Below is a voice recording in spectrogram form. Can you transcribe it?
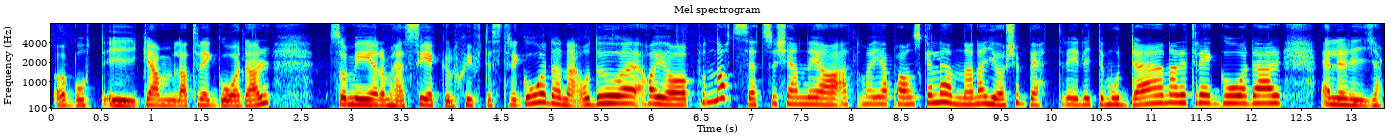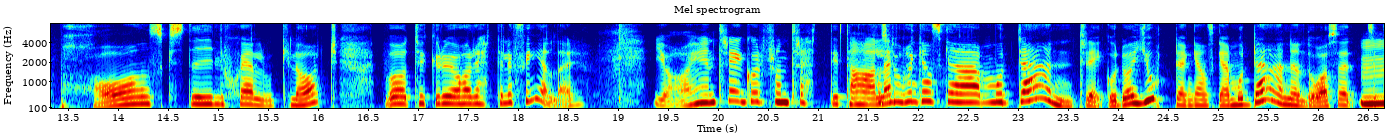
har bott i gamla trädgårdar som är de här sekelskiftesträdgårdarna och då har jag på något sätt så känner jag att de här japanska lönnarna gör sig bättre i lite modernare trädgårdar eller i japansk stil självklart. Vad tycker du jag har rätt eller fel där? Jag är en trädgård från Fast 30-talet. du har en ganska modern trädgård. Du har gjort den ganska modern ändå. Så, att, så Mm.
